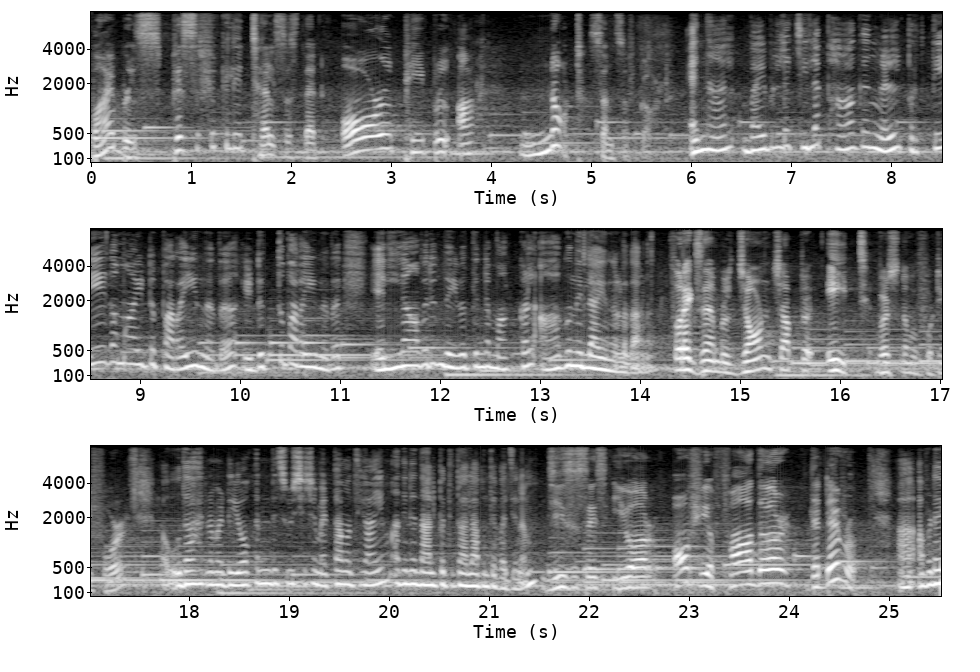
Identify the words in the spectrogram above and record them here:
Bible specifically tells us that all people are not sons of God. എന്നാൽ ബൈബിളിലെ ചില ഭാഗങ്ങൾ പ്രത്യേകമായിട്ട് പറയുന്നത് എടുത്തു പറയുന്നത് എല്ലാവരും ദൈവത്തിന്റെ മക്കൾ ആകുന്നില്ല എന്നുള്ളതാണ് for example John chapter 8, number number 44, ഉദാഹരണമായിട്ട് യോഹനന്റെ സുവിശേഷം എട്ടാം അധ്യായം നാൽപ്പത്തി നാലാമത്തെ വചനം Jesus says, you are of your father the. ആ, അവിടെ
